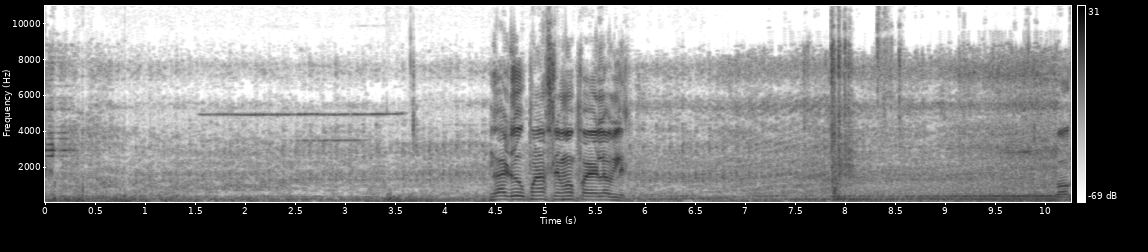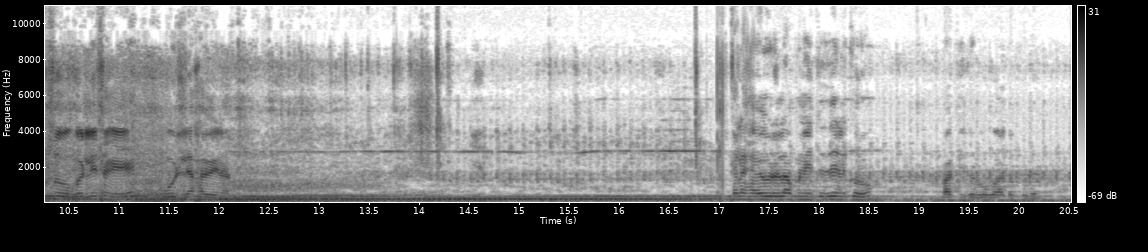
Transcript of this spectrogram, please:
गाडी ओपन असल्यामुळे पाहायला लावलीत बॉक्स उघडले सगळे उडल्या हवेनं. त्याला ह्या व्हिडिओला आपण इथे देईल करू. बाकीचं बघू आता पुढे.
